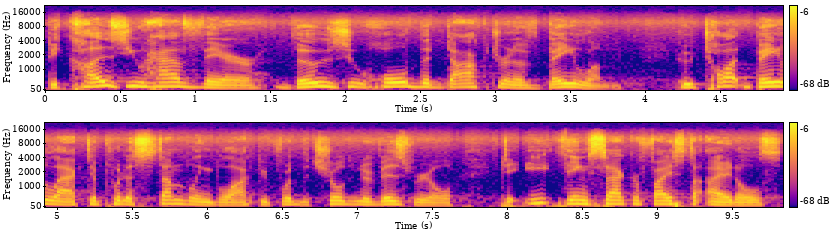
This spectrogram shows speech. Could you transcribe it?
because you have there those who hold the doctrine of Balaam, who taught Balak to put a stumbling block before the children of Israel to eat things sacrificed to idols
